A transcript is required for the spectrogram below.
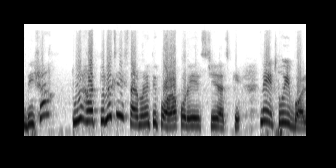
দিশা তুই হাত তুলেছিস? তার মানে তুই পড়া করে এসেছিস আজকে। নে তুই বল।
